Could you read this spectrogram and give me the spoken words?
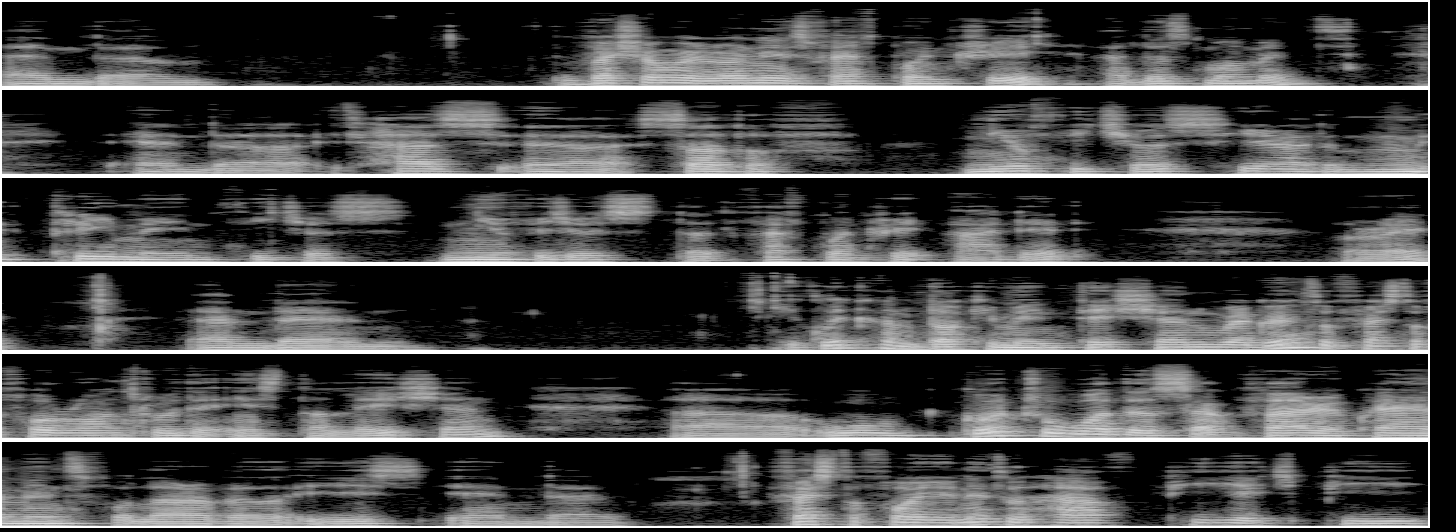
and um, the version we're running is 5.3 at this moment and uh, it has uh, sort of new features. Here are the three main features, new features that 5.3 added. All right, and then you click on documentation. We're going to first of all run through the installation. Uh, we'll go through what the SOC requirements for Laravel is and uh, First of all, you need to have PHP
